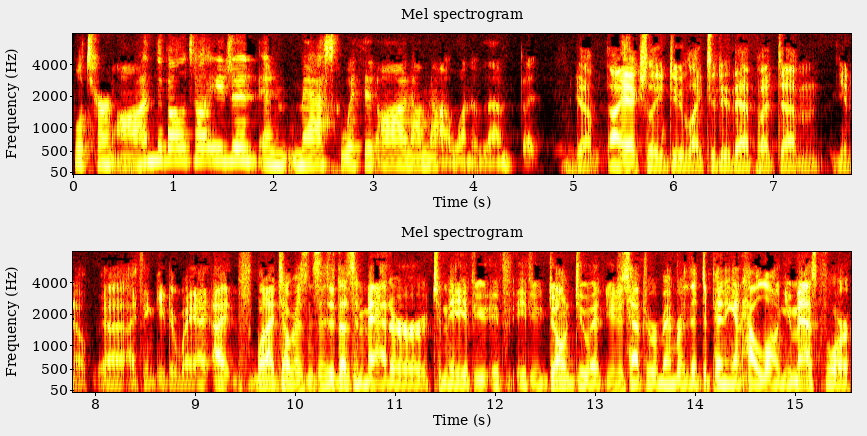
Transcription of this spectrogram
Will turn on the volatile agent and mask with it on. I'm not one of them, but yeah, I actually do like to do that, but um, you know, uh, I think either way, I, I, what I tell residents is it doesn't matter to me if you if if you don't do it, you just have to remember that depending on how long you mask for,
